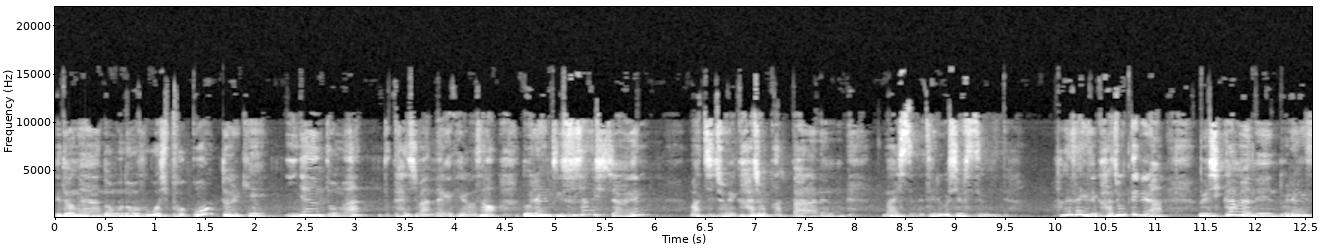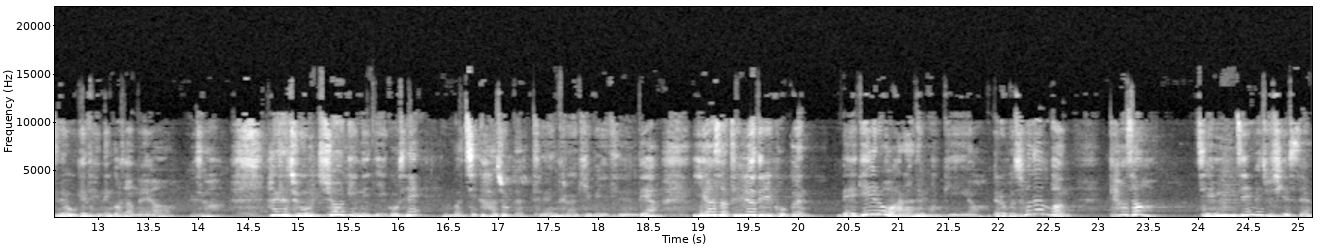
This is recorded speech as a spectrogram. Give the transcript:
그동안 너무너무 보고 싶었고 또 이렇게 2년 동안 또 다시 만나게 되어서 노량진 수상시장은 마치 저희 가족 같다라는 말씀을 드리고 싶습니다. 항상 이제 가족들이랑 외식하면은 노량진에 오게 되는 거잖아요. 그래서 항상 좋은 추억이 있는 이곳에 마치 가족 같은 그런 기분이 드는데요. 이어서 들려드릴 곡은 내게로 와라는 곡이에요. 여러분 손 한번 펴서 잼잼 해주시겠어요?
